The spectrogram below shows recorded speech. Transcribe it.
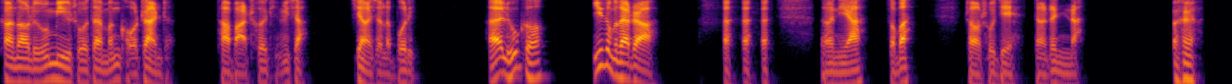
看到刘秘书在门口站着，他把车停下，降下了玻璃。哎，刘哥，你怎么在这儿？等你啊，走吧，赵书记等着你呢。哎呀，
